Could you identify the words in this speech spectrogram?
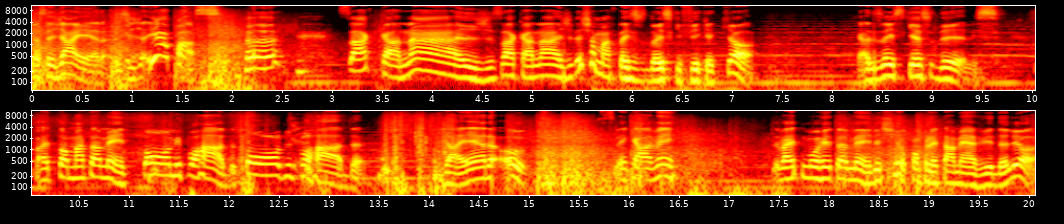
Você já era. Você já... Ih, rapaz! sacanagem, sacanagem. Deixa eu matar esses dois que ficam aqui, ó. Às vezes eu esqueço deles. Vai tomar também. Tome porrada. Tome porrada. Já era. Oh, vem cá, vem. Você vai morrer também. Deixa eu completar minha vida ali, ó.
